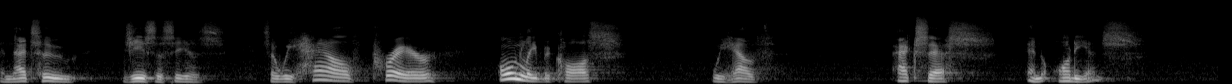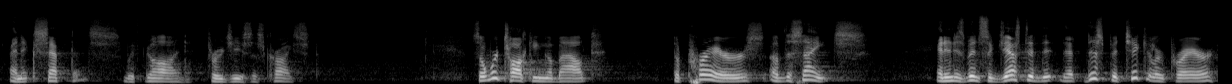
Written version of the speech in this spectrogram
And that's who Jesus is. So we have prayer only because we have access and audience and acceptance with God through Jesus Christ. So we're talking about the prayers of the saints. And it has been suggested that, that this particular prayer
